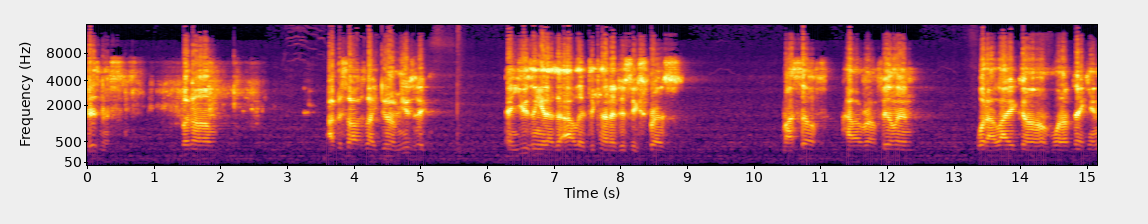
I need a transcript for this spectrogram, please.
business. But um, I've just always liked doing music and using it as an outlet to kind of just express myself, however I'm feeling, what I like, um, what I'm thinking.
